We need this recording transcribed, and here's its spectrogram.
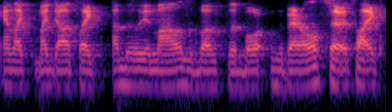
and like my dot's like a million miles above the bo- the barrel, so it's like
